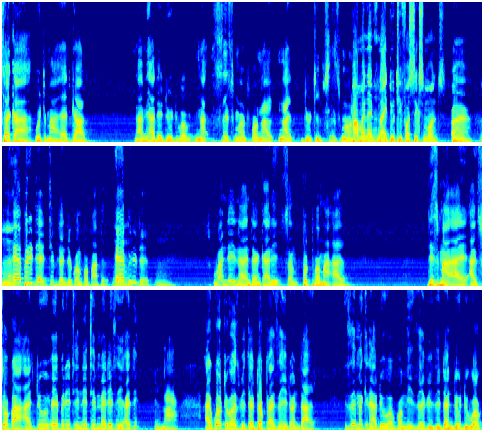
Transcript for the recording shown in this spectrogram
check her with my head guard. Now me I dey do the six months for night night duty six months. Permanent night duty for six months. Uh, Mm. Every day tip dem dey come for pape. Every day. One day na enter and carry some put for my eye. This my eye I suffer I do everything native medicine I think nah. I go to hospital doctor I say you don die. He say make una do work for me he say if you don do the work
